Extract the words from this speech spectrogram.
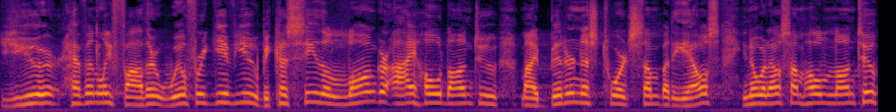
your heavenly Father will forgive you because see the longer I hold on to my bitterness towards somebody else, you know what else I'm holding on to?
